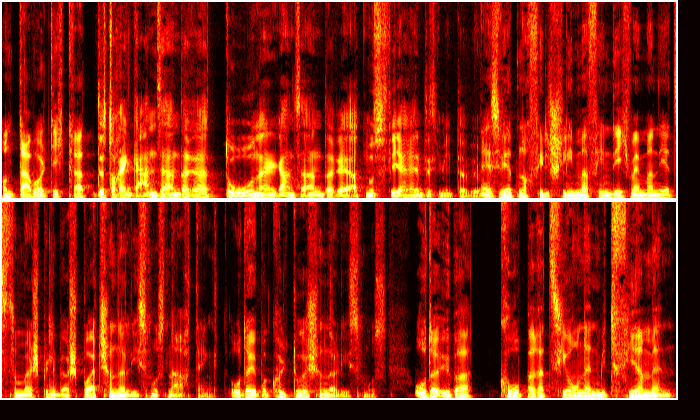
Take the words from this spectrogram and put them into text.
Und da wollte ich gerade. Das ist doch ein ganz anderer Ton, eine ganz andere Atmosphäre in diesem Interview. Es wird noch viel schlimmer, finde ich, wenn man jetzt zum Beispiel über Sportjournalismus nachdenkt oder über Kulturjournalismus oder über Kooperationen mit Firmen,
